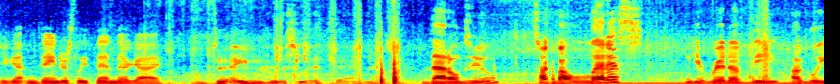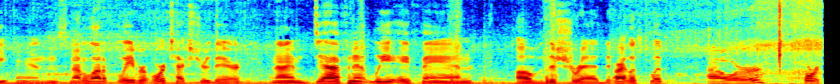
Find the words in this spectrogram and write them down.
you got dangerously thin there, guy. dangerously thin. That'll do. Let's talk about lettuce and get rid of the ugly ends. Not a lot of flavor or texture there, and I am definitely a fan of the shred. All right, let's flip our pork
